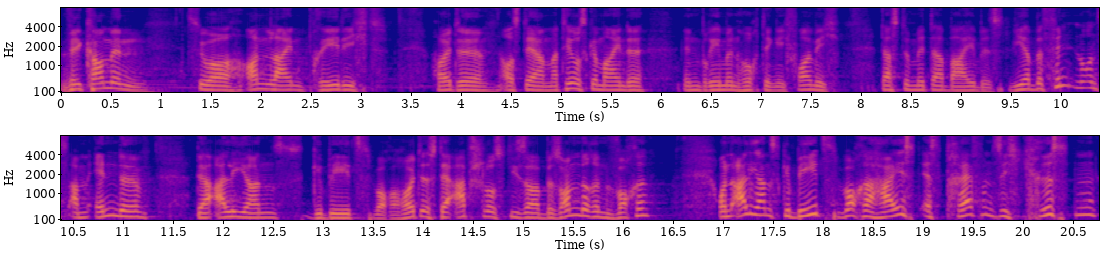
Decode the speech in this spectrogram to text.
Willkommen zur Online-Predigt heute aus der Matthäusgemeinde in Bremen-Hurting. Ich freue mich, dass du mit dabei bist. Wir befinden uns am Ende der Allianz Gebetswoche. Heute ist der Abschluss dieser besonderen Woche. Und Allianz Gebetswoche heißt, es treffen sich Christen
